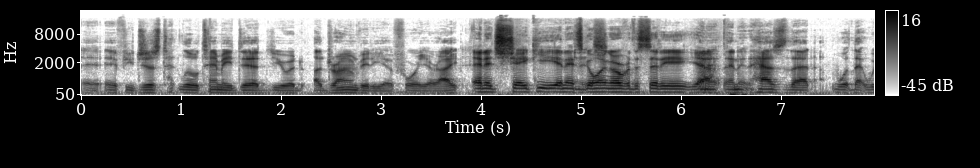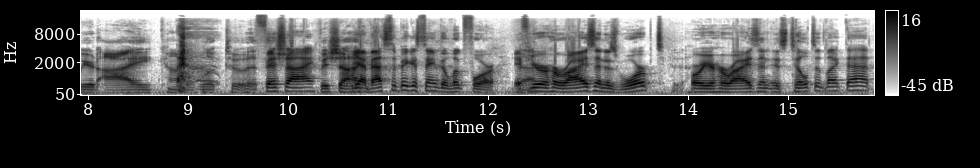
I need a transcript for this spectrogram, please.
if you just little Timmy did you would a drone video for you, right? And it's shaky and it's And it's- going over the city. Yeah. And it, and it has that what that weird eye kind of look to it. Fish eye. Fish eye. Yeah, that's the biggest thing to look for. If Yeah. your horizon is warped or your horizon is tilted like that,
